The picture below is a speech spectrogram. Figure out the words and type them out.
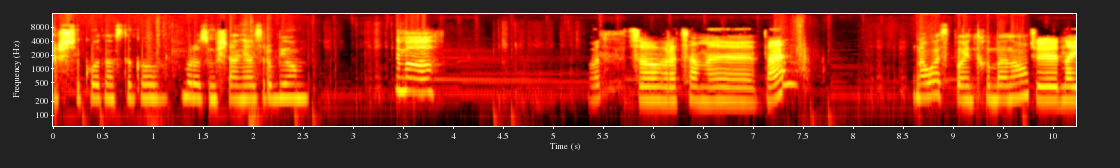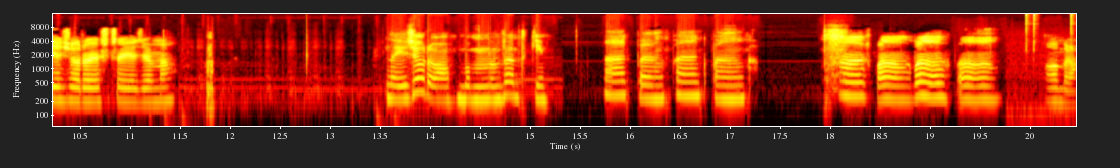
Aż się głodna z tego rozmyślania zrobiłam. What? Co, wracamy ten? Na West Point chyba, no. Czy na jezioro jeszcze jedziemy? Na jezioro, bo mamy wędki. Pak, pak, pak, pak. Ach, bang, bang, bang. Dobra.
